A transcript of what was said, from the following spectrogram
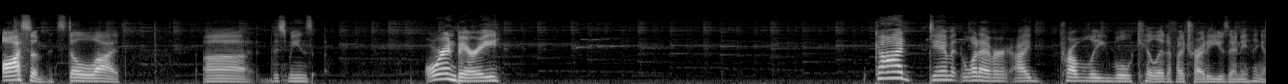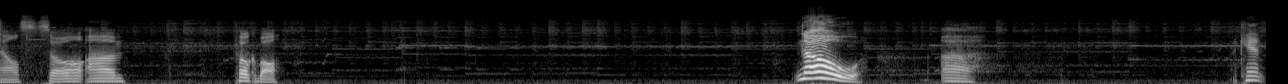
Awesome! It's still alive. Uh, this means Oran Berry. God damn it, whatever. I probably will kill it if I try to use anything else. So, um, Pokeball. No! Uh, I can't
